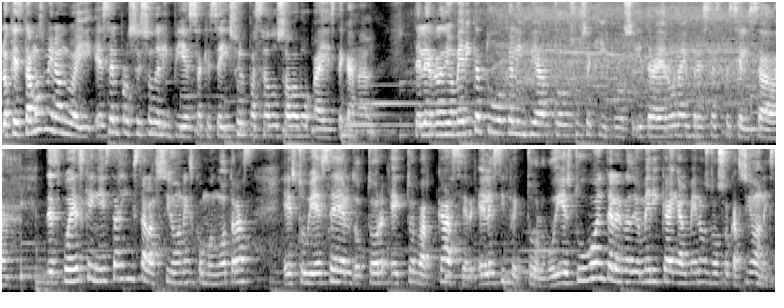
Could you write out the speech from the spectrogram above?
Lo que estamos mirando ahí es el proceso de limpieza que se hizo el pasado sábado a este canal. Teleradio América tuvo que limpiar todos sus equipos y traer una empresa especializada. Después que en estas instalaciones, como en otras, estuviese el doctor Héctor Barcácer, él es infectólogo y estuvo en Teleradio América en al menos dos ocasiones.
